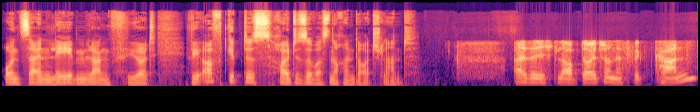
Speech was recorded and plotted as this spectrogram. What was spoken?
und sein Leben lang führt. Wie oft gibt es heute sowas noch in Deutschland? Also ich glaube, Deutschland ist bekannt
